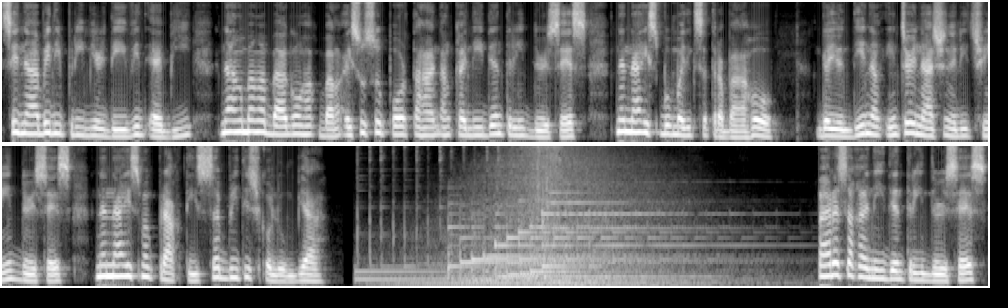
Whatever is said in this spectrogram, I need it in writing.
Sinabi ni Premier David Eby na ang mga bagong hakbang ay susuportahan ang Canadian trained nurses na nais bumalik sa trabaho. Gayon din ang internationally trained nurses na nais mag-practice sa British Columbia. Para sa Canadian trained nurses,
